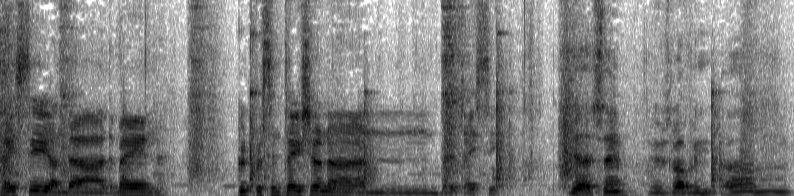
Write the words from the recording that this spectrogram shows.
tasty and uh, the main good presentation and very tasty. Yeah, same. It was lovely. Um,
